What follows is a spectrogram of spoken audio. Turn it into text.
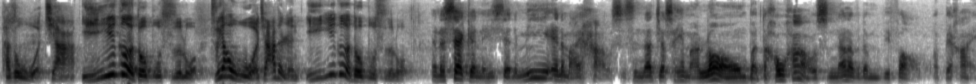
他说：“我家一个都不失落，只要我家的人一个都不失落。” And the second, he said, "Me and my house." It's not just him alone, but the whole house. None of them before or behind.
